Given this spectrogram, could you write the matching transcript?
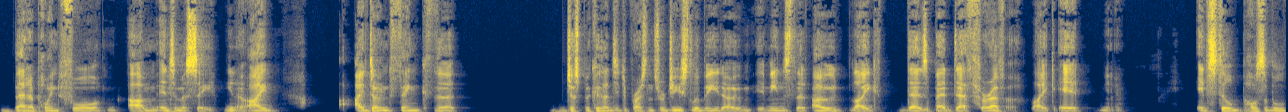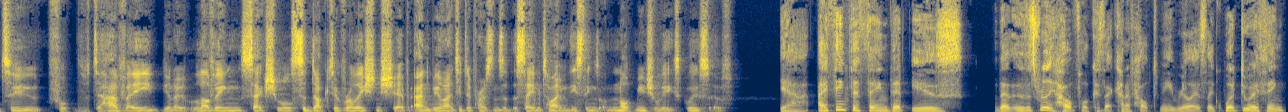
better point for um, intimacy. You know, I I don't think that just because antidepressants reduce libido, it means that oh, like there's bed death forever. Like it, you know, it's still possible to for, to have a you know loving, sexual, seductive relationship and be on antidepressants at the same time. These things are not mutually exclusive. Yeah, I think the thing that is that is really helpful because that kind of helped me realize like what do I think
